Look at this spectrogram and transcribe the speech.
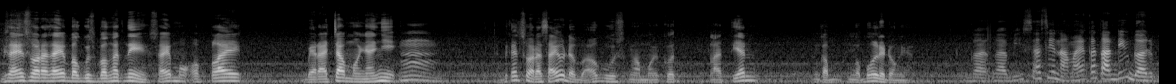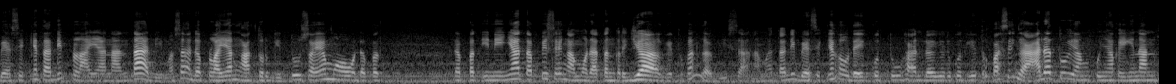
misalnya suara saya bagus banget nih, saya mau apply Beraca mau nyanyi, Hmm. tapi kan suara saya udah bagus, nggak mau ikut latihan, nggak nggak boleh dong ya. nggak nggak bisa sih. Namanya kan tadi udah ada basicnya tadi pelayanan tadi. Masa ada pelayan ngatur gitu saya mau dapat dapat ininya tapi saya nggak mau datang kerja gitu. Kan nggak bisa. Namanya tadi basicnya kalau udah ikut Tuhan udah ikut gitu pasti nggak ada tuh yang punya keinginan.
